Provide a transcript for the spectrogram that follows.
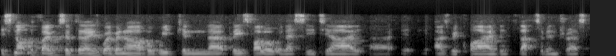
it's not the focus of today's webinar, but we can uh, please follow up with SCTI uh, as required if that's of interest.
